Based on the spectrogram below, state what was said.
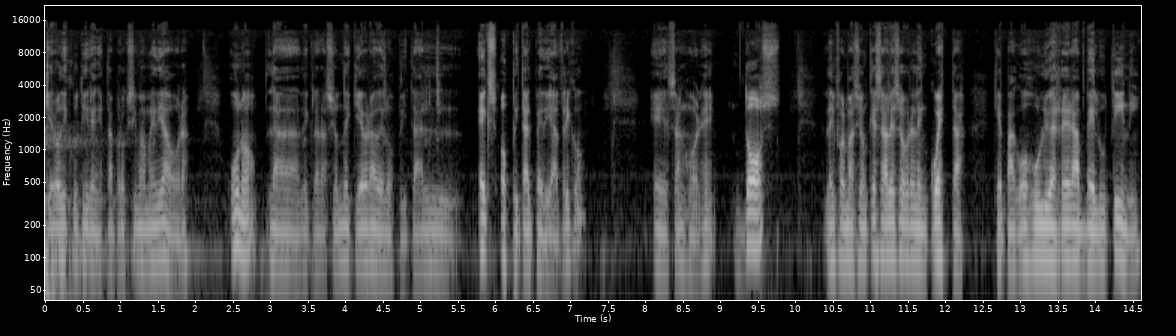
quiero discutir en esta próxima media hora. Uno, la declaración de quiebra del hospital, ex hospital pediátrico eh, San Jorge. Dos, la información que sale sobre la encuesta que pagó Julio Herrera Belutini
